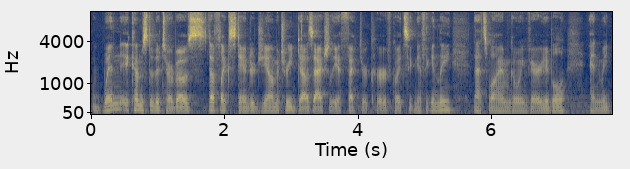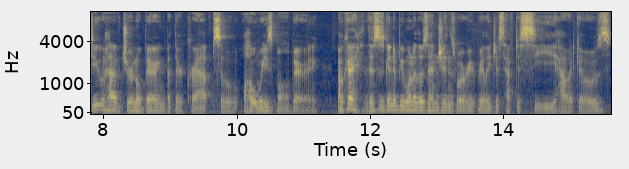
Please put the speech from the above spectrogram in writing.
when it comes to the turbos, stuff like standard geometry does actually affect your curve quite significantly. That's why I'm going variable. And we do have journal bearing, but they're crap, so always ball bearing. Okay, this is going to be one of those engines where we really just have to see how it goes.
